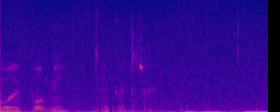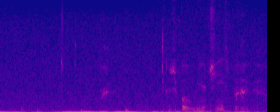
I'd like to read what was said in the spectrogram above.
my wife bought me takeaway today. She bought me a cheeseburger.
